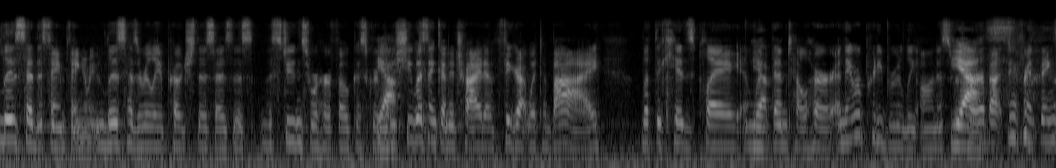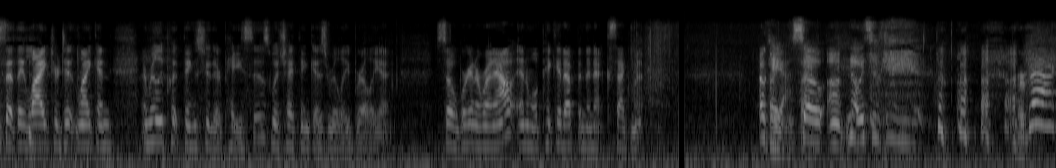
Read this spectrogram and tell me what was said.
Liz said the same thing. I mean, Liz has really approached this as this. The students were her focus group, Yeah. she wasn't going to try to figure out what to buy. Let the kids play and let Yep. them tell her. And they were pretty brutally honest with Yes. her about different things that they liked or didn't like, and, and really put things through their paces, which I think is really brilliant. So we're going to run out, and we'll pick it up in the next segment. Okay, yeah, so um, no, it's okay. We're back.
